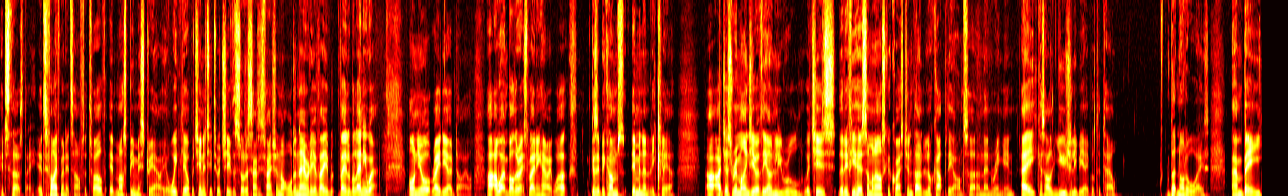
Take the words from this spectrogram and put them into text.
It's Thursday. It's five minutes after 12. It must be Mystery Hour, your weekly opportunity to achieve the sort of satisfaction not ordinarily avail- available anywhere on your radio dial. Uh, I won't bother explaining how it works because it becomes imminently clear. Uh, I just remind you of the only rule, which is that if you hear someone ask a question, don't look up the answer and then ring in. A, because I'll usually be able to tell, but not always. And B,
